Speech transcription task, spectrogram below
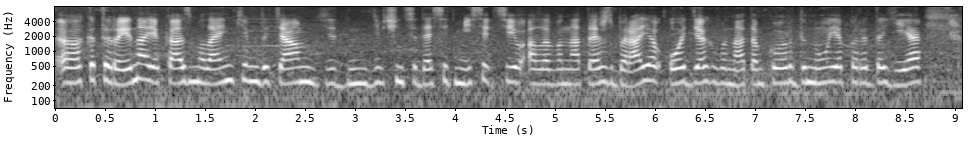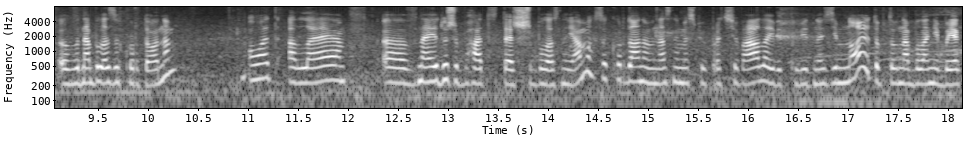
е, Катерина, яка з маленьким дитям дівчинці 10 місяців, але вона теж збирає одяг, вона там координує, передає. Вона була за кордоном. От, але е, в неї дуже багато теж була знайомих за кордоном. Вона з ними співпрацювала і відповідно зі мною. Тобто вона була ніби як.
